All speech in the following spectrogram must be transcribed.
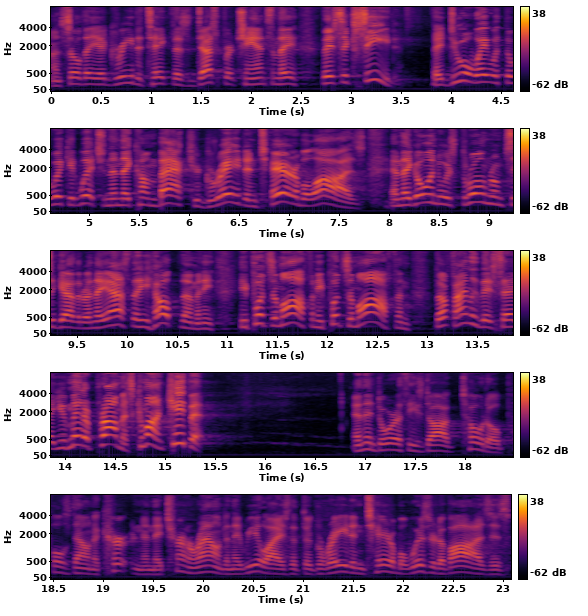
And so they agree to take this desperate chance and they, they succeed. They do away with the wicked witch and then they come back to great and terrible Oz and they go into his throne room together and they ask that he help them and he, he puts them off and he puts them off and finally they say, You've made a promise. Come on, keep it. And then Dorothy's dog Toto pulls down a curtain and they turn around and they realize that the great and terrible Wizard of Oz is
